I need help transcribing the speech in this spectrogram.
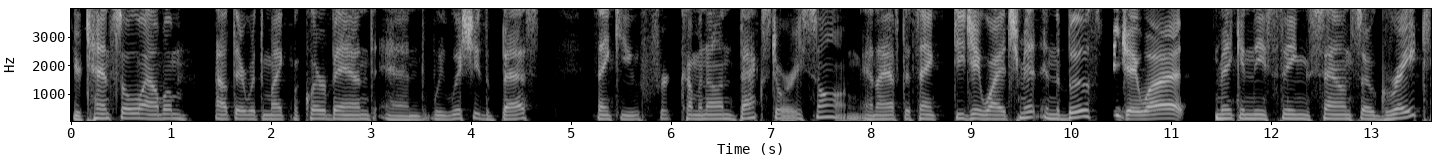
your 10th solo album out there with the Mike McClure Band, and we wish you the best. Thank you for coming on Backstory Song. And I have to thank DJ Wyatt Schmidt in the booth. DJ Wyatt. Making these things sound so great.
